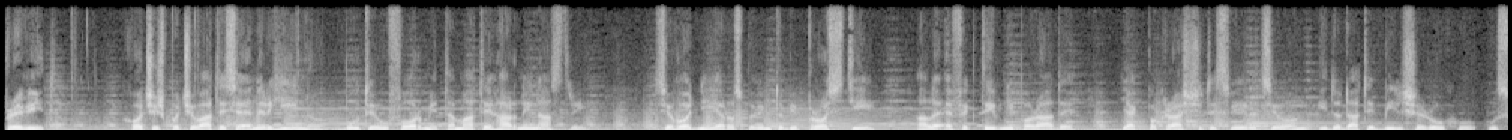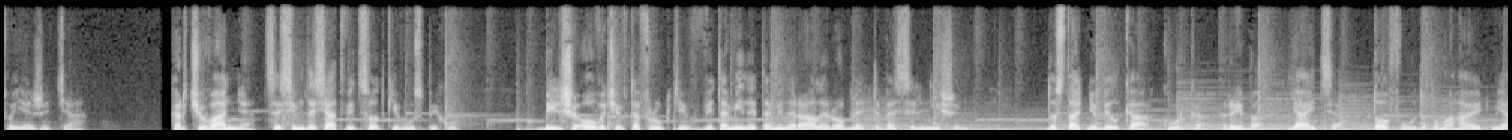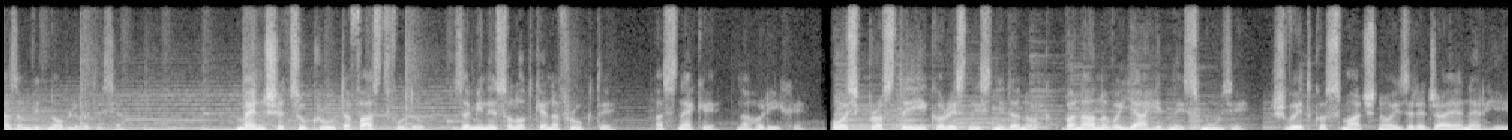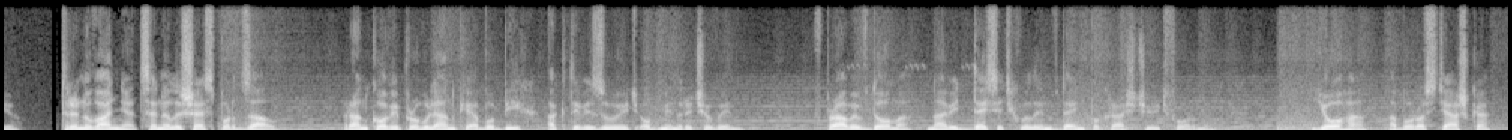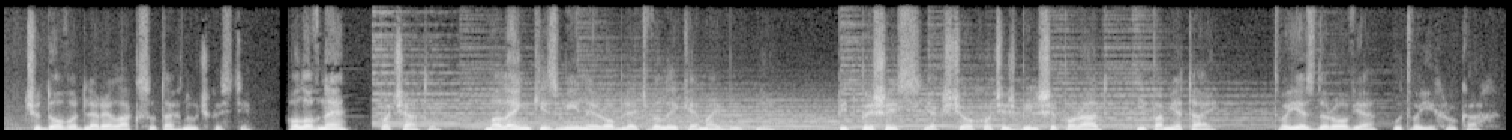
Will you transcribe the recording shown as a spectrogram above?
Привіт! Хочеш почуватися енергійно, бути у формі та мати гарний настрій? Сьогодні я розповім тобі прості, але ефективні поради, як покращити свій раціон і додати більше руху у своє життя. Харчування це 70% успіху. Більше овочів та фруктів, вітаміни та мінерали роблять тебе сильнішим. Достатньо білка, курка, риба, яйця, тофу допомагають м'язам відновлюватися. Менше цукру та фастфуду, заміни солодке на фрукти, а снеки на горіхи. Ось простий і корисний сніданок, бананово-ягідний смузі, швидко, смачно і заряджає енергією. Тренування це не лише спортзал. Ранкові прогулянки або біг активізують обмін речовин. Вправи вдома навіть 10 хвилин в день покращують форму. Йога або розтяжка чудово для релаксу та гнучкості. Головне почати. Маленькі зміни роблять велике майбутнє. Підпишись, якщо хочеш більше порад, і пам'ятай, твоє здоров'я у твоїх руках.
